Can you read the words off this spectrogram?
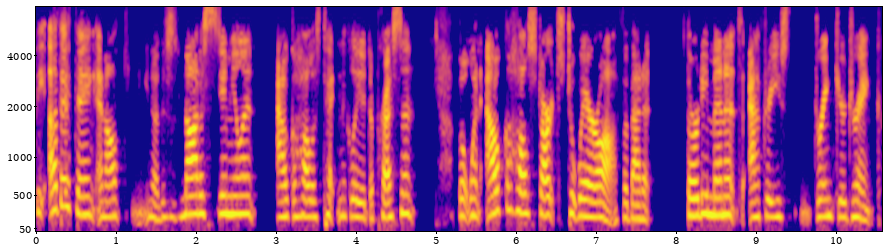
The other thing and i'll you know this is not a stimulant. Alcohol is technically a depressant. But when alcohol starts to wear off about 30 minutes after you drink your drink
